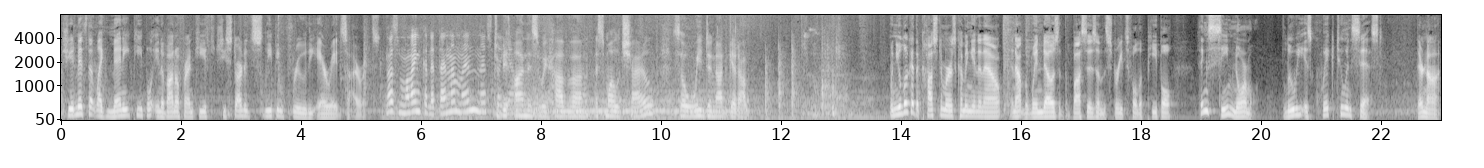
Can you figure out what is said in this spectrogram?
she admits that, like many people in Ivano-Frankivsk, she started sleeping through the air raid sirens. To be honest, we have um, a small child, so we do not get up when you look at the customers coming in and out, and out the windows at the buses and the streets full of people, things seem normal. Louis is quick to insist they're not.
